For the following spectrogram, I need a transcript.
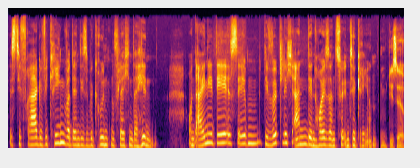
ist die Frage, wie kriegen wir denn diese begrünten Flächen dahin? Und eine Idee ist eben, die wirklich an den Häusern zu integrieren. Mit dieser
